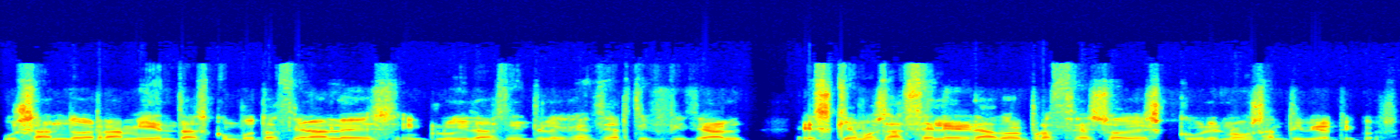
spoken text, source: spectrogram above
usando herramientas computacionales, incluidas de inteligencia artificial, es que hemos acelerado el proceso de descubrir nuevos antibióticos.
